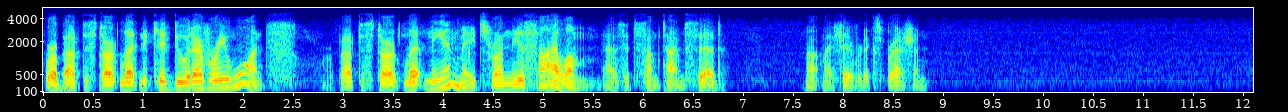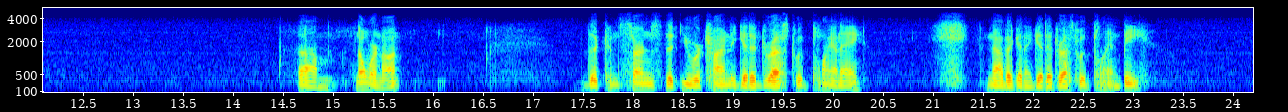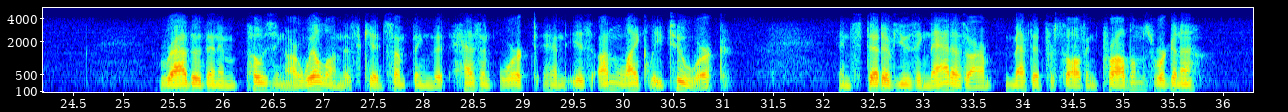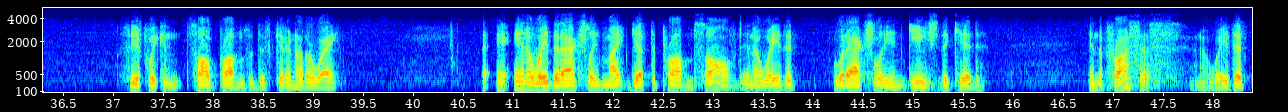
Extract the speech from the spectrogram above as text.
We're about to start letting the kid do whatever he wants. We're about to start letting the inmates run the asylum, as it's sometimes said. Not my favorite expression. Um, no, we're not. The concerns that you were trying to get addressed with Plan A now they're going to get addressed with Plan B. Rather than imposing our will on this kid, something that hasn't worked and is unlikely to work, instead of using that as our method for solving problems, we're going to see if we can solve problems with this kid another way. In a way that actually might get the problem solved, in a way that would actually engage the kid in the process, in a way that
